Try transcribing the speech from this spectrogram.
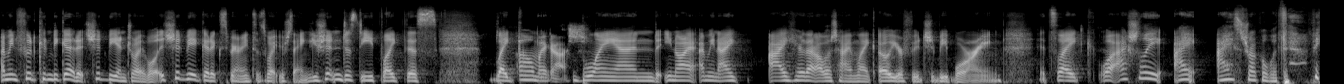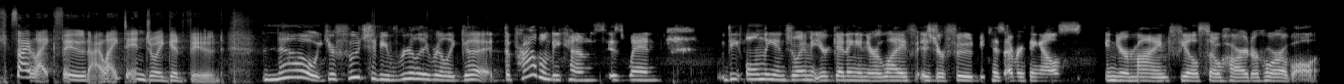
I mean, food can be good. It should be enjoyable. It should be a good experience, is what you're saying. You shouldn't just eat like this, like Oh my gosh. bland. You know, I, I mean, I I hear that all the time. Like, oh, your food should be boring. It's like, well, actually, I I struggle with that because I like food. I like to enjoy good food. No, your food should be really, really good. The problem becomes is when the only enjoyment you're getting in your life is your food because everything else in your mind feels so hard or horrible.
